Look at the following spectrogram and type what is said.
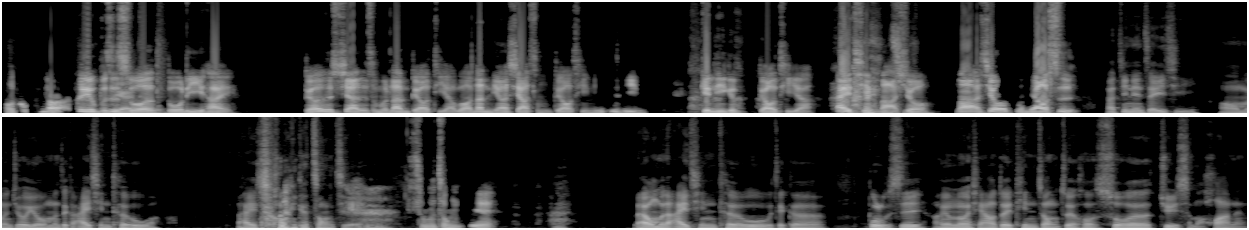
我都不要了。这又不是说多厉害，不要下是什么烂标题好不好？那你要下什么标题？你自己给你一个标题啊！爱情马 修，马修诊疗室。那今天这一集哦，我们就由我们这个爱情特务啊来做一个总结。什么总结？来，我们的爱情特务这个布鲁斯啊，有没有想要对听众最后说句什么话呢？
